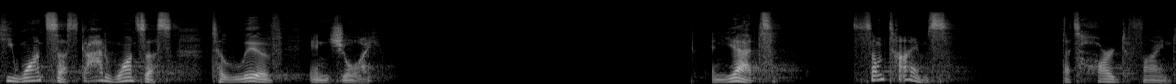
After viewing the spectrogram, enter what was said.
He wants us, God wants us to live in joy. And yet, sometimes that's hard to find.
